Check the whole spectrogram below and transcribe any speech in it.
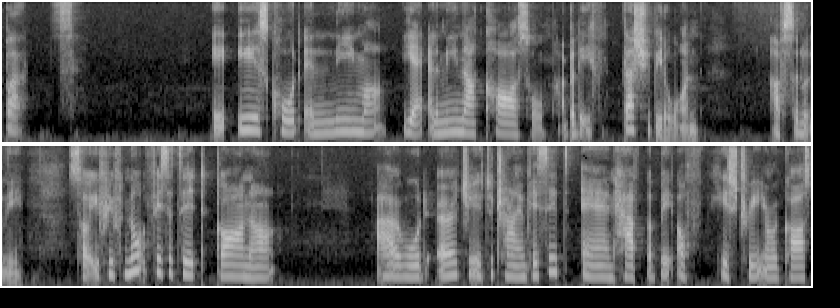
but it is called Elmina. Yeah, Elmina Castle, I believe. That should be the one. Absolutely. So if you've not visited Ghana, I would urge you to try and visit and have a bit of history in regards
